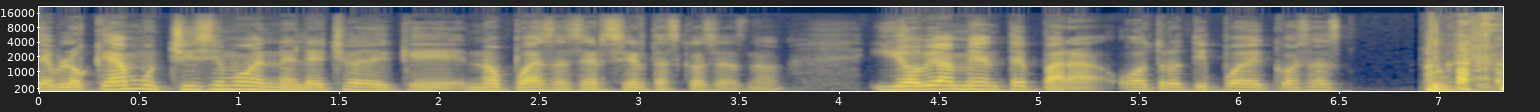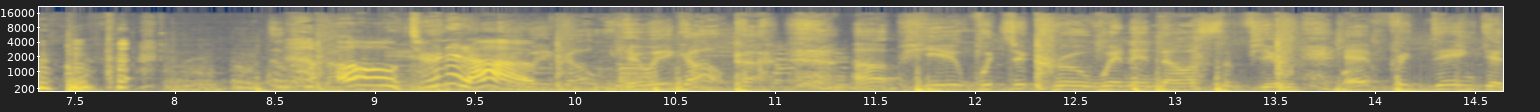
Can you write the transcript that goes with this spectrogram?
te bloquea muchísimo en el hecho de que no puedas hacer ciertas cosas, ¿no? Y obviamente para otro tipo de cosas. oh, turn it up. Here we go. Up here with your crew in an awesome view. Everything you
